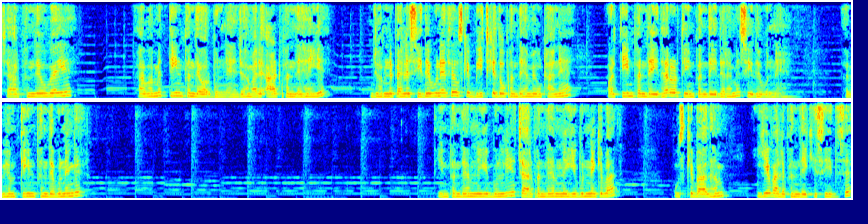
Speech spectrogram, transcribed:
चार फंदे हो गए ये। अब हमें तीन फंदे और बुनने हैं। जो हमारे आठ फंदे हैं ये, जो हमने पहले सीधे बुने थे, उसके बीच के दो फंदे हमें उठाने हैं और तीन फंदे इधर और तीन फंदे इधर हमें सीधे बुनने हैं। अभी हम तीन फंदे बुनेंगे। तीन फंदे हमने ये बुन लिए, चार फंदे हमने ये बुनने के बाद, उसके बाद हम ये वाले फंदे की सीध से,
